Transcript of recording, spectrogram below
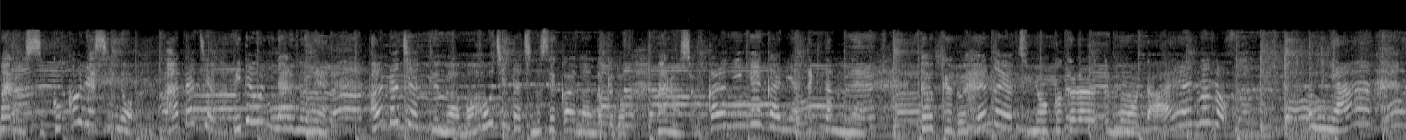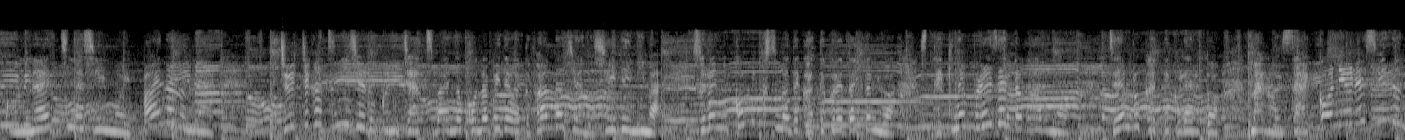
マロンすっごく嬉しいの。ファンタジアがビデオになるのね。ファンタジアっていうのは魔法陣たちの世界なんだけどマロンそっから人間界にやってきたのね。だけど変なやつに追っかけられてもう大変なの。いやこんなエッチなシーンもいっぱいなのね。11月26日発売のこのビデオとファンタジアの CD2 枚。それにコミックスまで買ってくれた人には素敵なプレゼントがあるの。全部買ってくれるとマロン最高に嬉しいのね。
